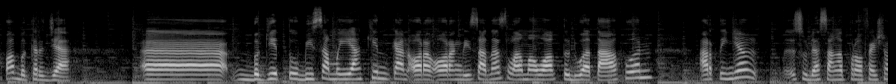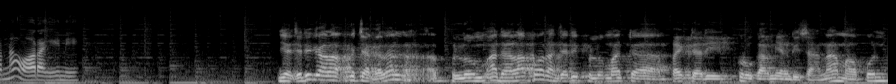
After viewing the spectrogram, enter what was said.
apa bekerja? Uh, begitu bisa meyakinkan orang-orang di sana selama waktu dua tahun, artinya sudah sangat profesional orang ini. Ya, jadi kalau kejanggalan belum ada laporan, jadi belum ada baik dari kru kami yang di sana maupun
